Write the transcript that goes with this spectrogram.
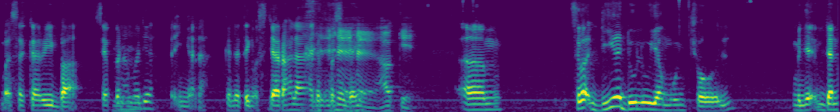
berasaskan riba. Siapa Mhm. nama dia? Tak ingat lah. Kena tengok sejarah lah ada first bank. Okey. Um, sebab dia dulu yang muncul dan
